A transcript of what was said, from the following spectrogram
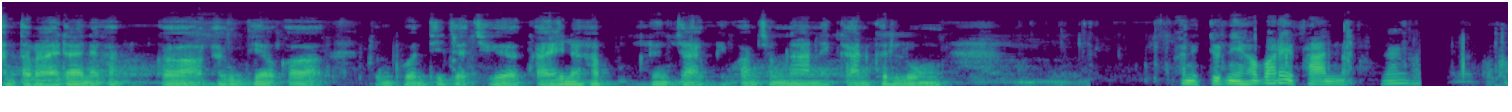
อันตรายได้นะครับ ก็นักท่องเที่ยวก็สมควรที่จะเชื่อไกด์นะครับ เนื่องจากมีความชำนาญในการขึ้นลง อันนี้จุดนี้เขาบ่ได้พันเนาะยังครับแล้วก็ท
